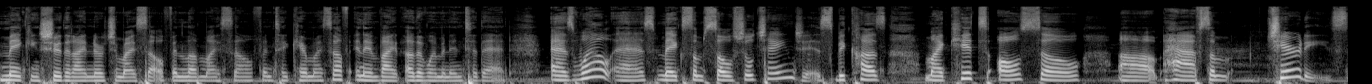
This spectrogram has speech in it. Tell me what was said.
making sure that I nurture myself and love myself and take care of myself and invite other women into that, as well as make some social changes because my kids also uh, have some charities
